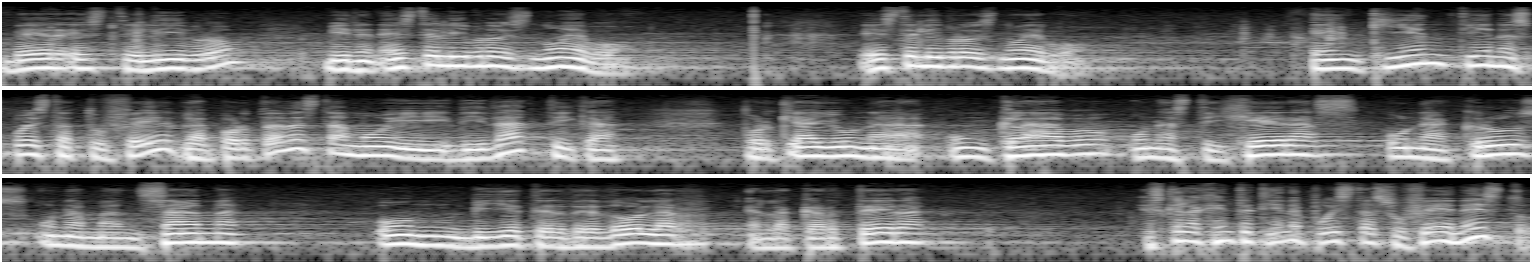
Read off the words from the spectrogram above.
ver este libro. Miren, este libro es nuevo. Este libro es nuevo. ¿En quién tienes puesta tu fe? La portada está muy didáctica porque hay una, un clavo, unas tijeras, una cruz, una manzana, un billete de dólar en la cartera. Es que la gente tiene puesta su fe en esto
